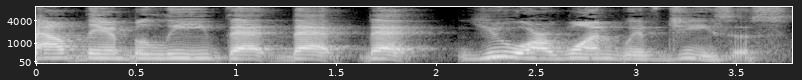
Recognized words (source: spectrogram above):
out there believe that, that, that you are one with Jesus?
